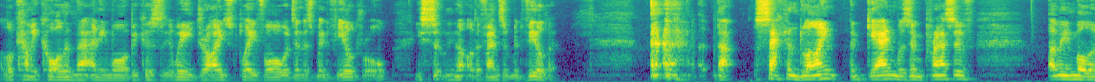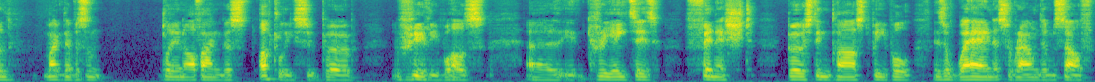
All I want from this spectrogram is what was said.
Although can we call him that anymore? Because the way he drives play forwards in this midfield role, he's certainly not a defensive midfielder. that second line again was impressive. I mean, Mullin, magnificent, playing off Angus, utterly superb, really was. Uh, created, finished bursting past people, his awareness around himself.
